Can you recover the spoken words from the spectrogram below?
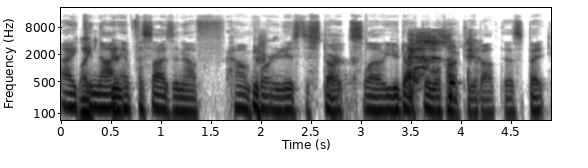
I Like, cannot emphasize enough how important it is to start slow. Your doctor will talk to you about this, but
